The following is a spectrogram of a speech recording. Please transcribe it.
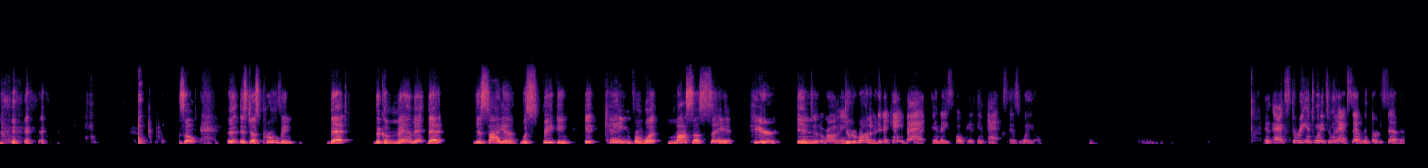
so it's just proving that the commandment that Yesiah was speaking, it came from what Massa said here in, in Deuteronomy. Deuteronomy. And then they came back and they spoke it in Acts as well. in Acts 3 and 22 and Acts 7 and 37.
